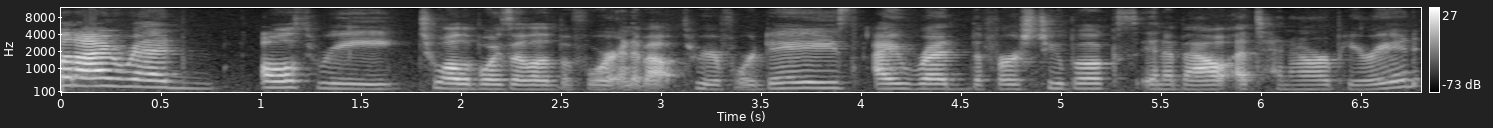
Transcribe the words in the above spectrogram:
but I read all three to all the boys I loved before in about three or four days. I read the first two books in about a 10 hour period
